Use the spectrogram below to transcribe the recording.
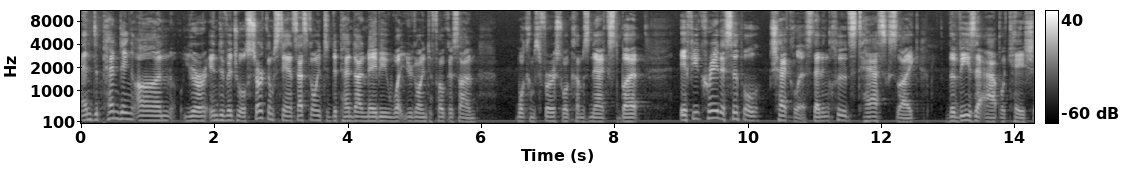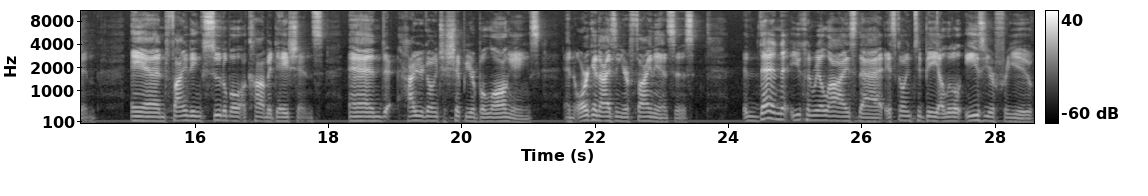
And depending on your individual circumstance, that's going to depend on maybe what you're going to focus on, what comes first, what comes next. But if you create a simple checklist that includes tasks like the visa application and finding suitable accommodations and how you're going to ship your belongings and organizing your finances, then you can realize that it's going to be a little easier for you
